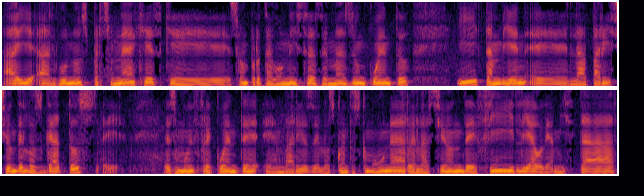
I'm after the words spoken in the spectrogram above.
hay algunos personajes que son protagonistas de más de un cuento y también eh, la aparición de los gatos eh, es muy frecuente en varios de los cuentos, como una relación de filia o de amistad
